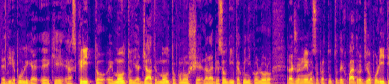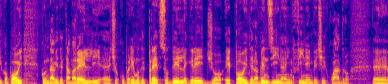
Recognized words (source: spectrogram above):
eh, di Repubblica, eh, che ha scritto e molto viaggiato e molto conosce l'Arabia Saudita, quindi con loro ragioneremo soprattutto del quadro geopolitico, poi con Davide Tabarelli Tabarelli eh, ci occuperemo del prezzo del greggio e poi della benzina, infine invece il quadro eh,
